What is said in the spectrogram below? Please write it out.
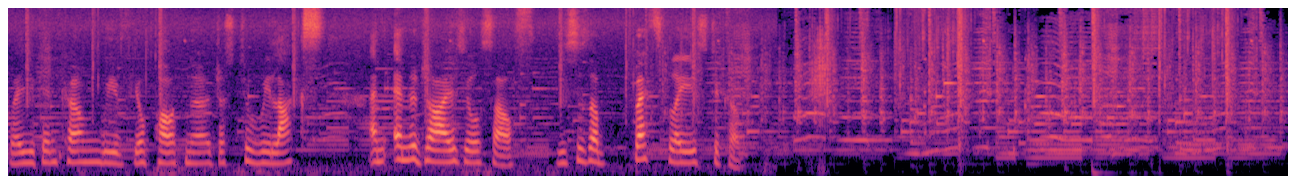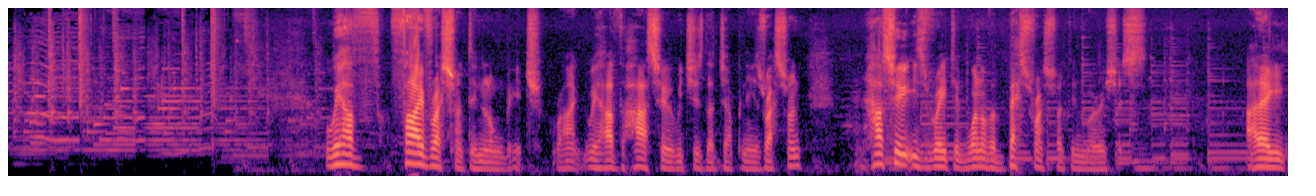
where you can come with your partner just to relax and energize yourself. This is the best place to come. We have five restaurants in Long Beach, right? We have the Hasu, which is the Japanese restaurant. Hasu is rated one of the best restaurants in Mauritius. I,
